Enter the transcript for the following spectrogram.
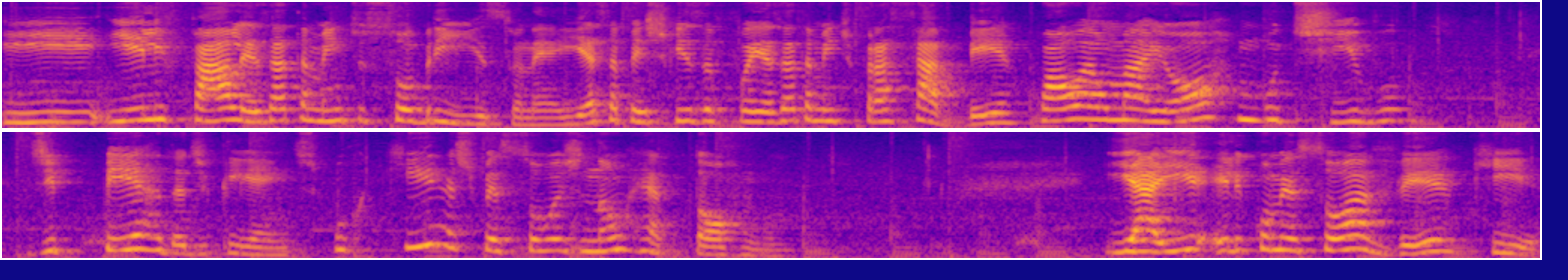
E, e, ele fala exatamente sobre isso, né? E essa pesquisa foi exatamente para saber qual é o maior motivo de perda de clientes. Por que as pessoas não retornam? E aí ele começou a ver que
